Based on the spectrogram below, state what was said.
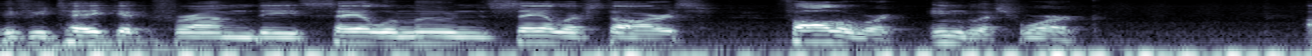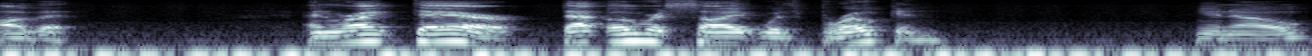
if you take it from the Sailor Moon Sailor Stars follower English work of it. And right there, that oversight was broken. You know,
